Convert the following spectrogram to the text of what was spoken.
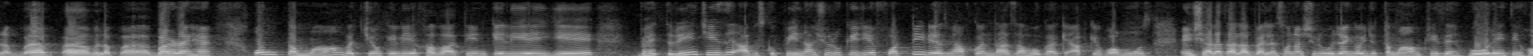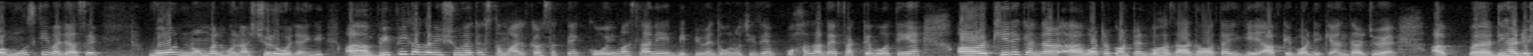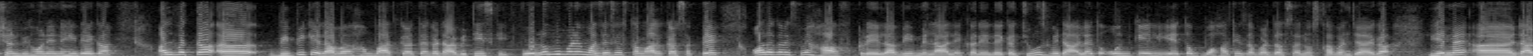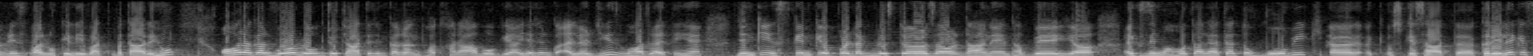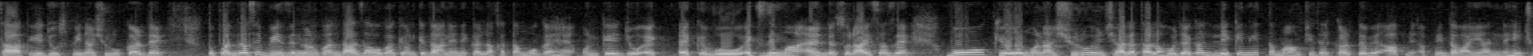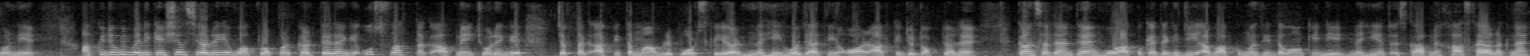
मतलब बढ़ रहे हैं। उन तमाम बच्चियों के लिए ख़वान के लिए ये बेहतरीन चीज़ है आप इसको पीना शुरू कीजिए। 40 डेज़ में आपको अंदाज़ा होगा कि आपके हॉर्मोन्स इन ताला बैलेंस होना शुरू हो जाएँगे। और जो तमाम चीज़ें हो रही थी, हॉर्मोन्स की वजह से वो नॉर्मल होना शुरू हो जाएँगी। बीपी का अगर इशू है तो इस्तेमाल कर सकते हैं, कोई मसला नहीं। बीपी में दोनों चीज़ें बहुत ज़्यादा इफ़ेक्टिव होती हैं और खीरे के अंदर वाटर कंटेंट बहुत ज़्यादा होता है। ये आपके बॉडी के अंदर जो है डिहाइड्रेशन भी होने नहीं देगा। अलबत् बीपी के अलावा हम बात करते हैं अगर डायबिटीज़ की, वो लोग भी बड़े मज़े से इस्तेमाल कर सकते हैं। और अगर इसमें हाफ़ करेला भी मिला लें, करेले का जूस भी डालें तो उनके लिए तो बहुत ही ज़बरदस्त नुस्खा बन जाएगा। ये मैं डायबिटीज़ वालों के लिए बात रही हूँ। और अगर वो लोग जो चाहते हैं जिनका रंग बहुत ख़राब हो गया या जिनको एलर्जीज़ बहुत रहती हैं जिनकी स्किन के ऊपर लाइक ब्लिस्टर्स और दाने धब्बे या एक्जिमा होता रहता है तो वो भी उसके साथ करेले के साथ ये जूस पीना शुरू कर दें। तो 15 से 20 दिन में उनको अंदाज़ा होगा कि उनके दाने निकलना ख़त्म हो गए हैं। उनके जो एक, एक वो एक्जिमा एंड सोराइसिस है वो क्योर होना शुरू इन ताला हो जाएगा। लेकिन ये तमाम चीज़ें करते हुए आपने अपनी दवाइयाँ नहीं छोड़नी है। आपकी जो भी मेडिकेशन चल रही हैं, वो आप प्रॉपर करते रहेंगे। उस वक्त तक आप नहीं छोड़ेंगे जब तक आपकी तमाम रिपोर्ट्स क्लियर नहीं हो जाती और आपके जो डॉक्टर हैं कंसल्टेंट हैं, वो आपको कहते हैं कि, जी, अब आपको मज़ीद दवाओं की नीड नहीं है तो इसका आपने ख़ास ख्याल रखना है।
